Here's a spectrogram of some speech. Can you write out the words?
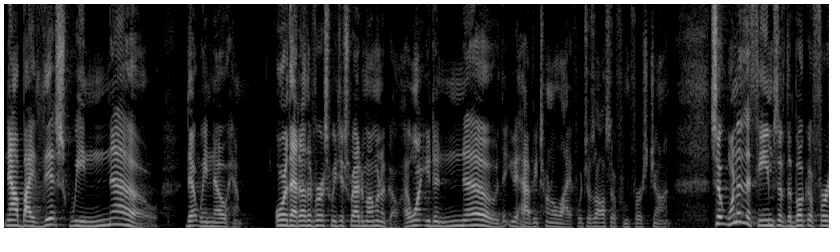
Now, by this we know that we know him. Or that other verse we just read a moment ago. I want you to know that you have eternal life, which was also from 1 John. So, one of the themes of the book of 1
